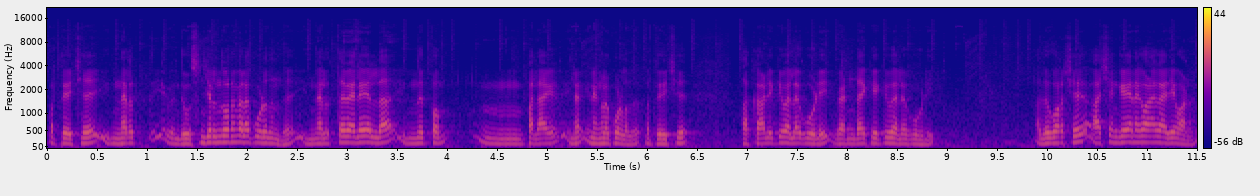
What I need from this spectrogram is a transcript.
പ്രത്യേകിച്ച് ഇന്നലത്തെ ദിവസം ചെല്ലുന്നതോറും വില കൂടുന്നുണ്ട്. ഇന്നലത്തെ വിലയല്ല ഇന്നിപ്പം പല ഇന ഇനങ്ങൾക്കുള്ളത് പ്രത്യേകിച്ച് തക്കാളിക്ക് വില കൂടി വെണ്ടയ്ക്കയ്ക്ക് വില കൂടി. അത് കുറച്ച് ആശങ്കജനകമായ കാര്യമാണ്.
